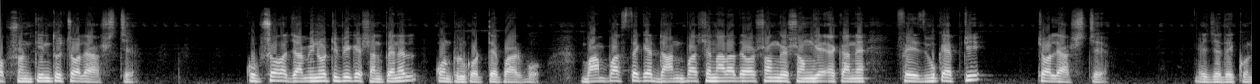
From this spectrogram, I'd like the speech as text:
অপশন কিন্তু চলে আসছে। খুব সহজে আমি নোটিফিকেশান প্যানেল কন্ট্রোল করতে পারব। বাম পাশ থেকে ডান পাশে নাড়া দেওয়ার সঙ্গে সঙ্গে এখানে ফেসবুক অ্যাপটি চলে আসছে। এই যে দেখুন।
